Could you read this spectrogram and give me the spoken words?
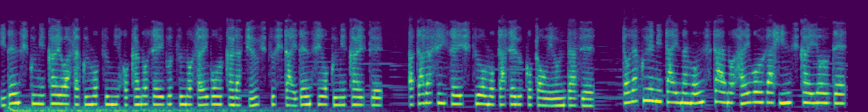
遺伝子組み換えは作物に他の生物の細胞から抽出した遺伝子を組み換えて、新しい性質を持たせることを言うんだぜ。ドラクエみたいなモンスターの配合が品種改良で、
